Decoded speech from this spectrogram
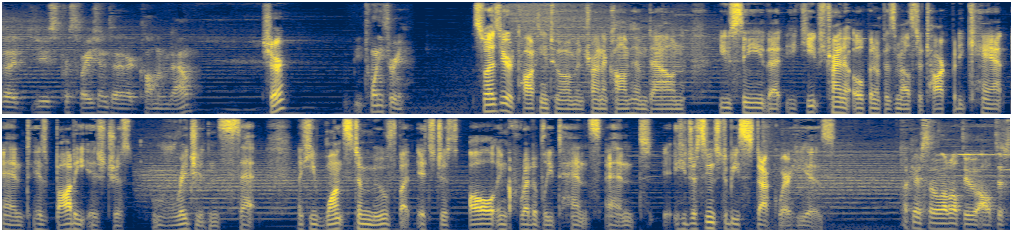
Did I use persuasion to calm him down? Sure? Be 23. So as you're talking to him and trying to calm him down, you see that he keeps trying to open up his mouth to talk, but he can't, and his body is just rigid and set. Like he wants to move, but it's just all incredibly tense, and he just seems to be stuck where he is. Okay, so what I'll do, I'll just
